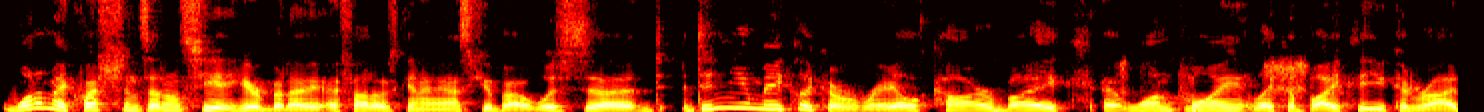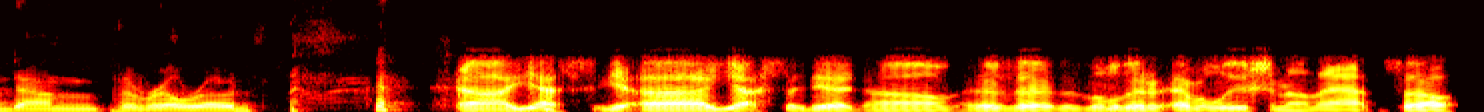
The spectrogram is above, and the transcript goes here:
one of my questions, I don't see it here, but I, I thought I was going to ask you about was uh, d- didn't you make like a rail car bike at one point, like a bike that you could ride down the railroad? Uh, yes, yeah, uh, yes, I did. Um, there's a there's a little bit of evolution on that. So,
